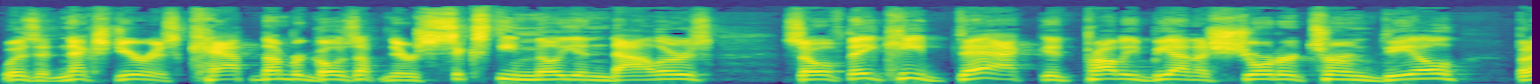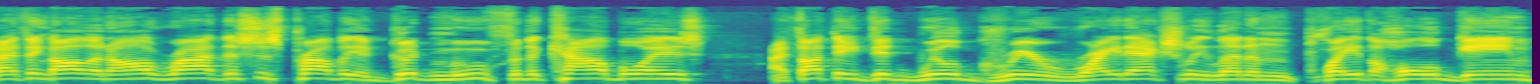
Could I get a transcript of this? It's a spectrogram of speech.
what is it, next year his cap number goes up near $60 million. So if they keep Dak, it'd probably be on a shorter term deal. But I think all in all, Rod, this is probably a good move for the Cowboys. I thought they did Will Grier right, actually let him play the whole game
